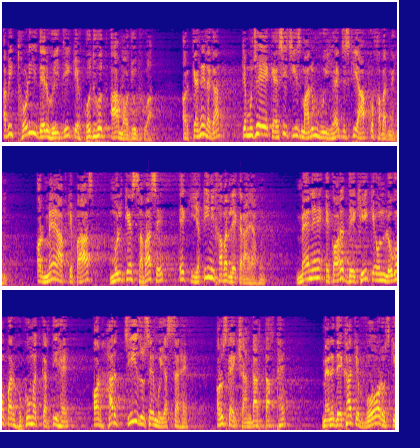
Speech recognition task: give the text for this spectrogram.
ابھی تھوڑی دیر ہوئی تھی کہ ہد ہد آ موجود ہوا اور کہنے لگا کہ مجھے ایک ایسی چیز معلوم ہوئی ہے جس کی آپ کو خبر نہیں۔ اور میں آپ کے پاس ملک سبا سے ایک یقینی خبر لے کر آیا ہوں۔ میں نے ایک عورت دیکھی کہ ان لوگوں پر حکومت کرتی ہے اور ہر چیز اسے میسر ہے اور اس کا ایک شاندار تخت ہے۔ میں نے دیکھا کہ وہ اور اس کی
